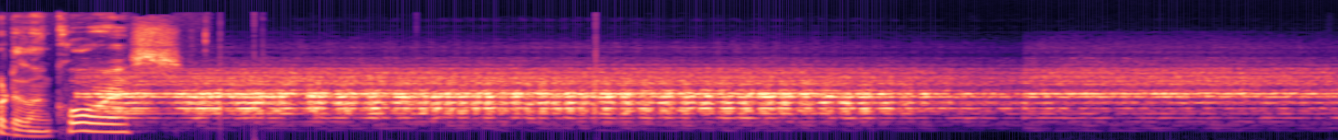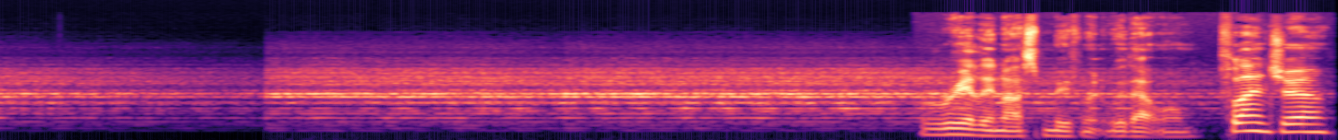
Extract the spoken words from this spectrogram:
put it on chorus, Really nice movement with that one. Flanger,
